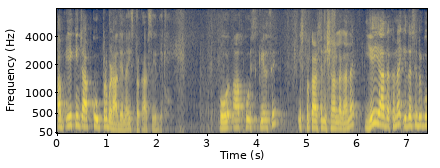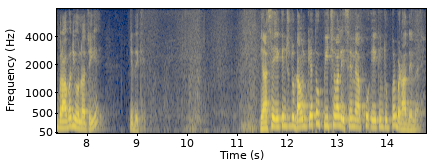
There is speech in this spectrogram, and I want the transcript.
अब एक इंच आपको ऊपर बढ़ा देना इस प्रकार से, ये देखें। और आपको स्केल से इस प्रकार से निशान लगाना है। ये याद रखना, इधर से बिल्कुल बराबर ही होना चाहिए, ये देखें। यहाँ से एक इंच जो डाउन किया था, वो पीछे वाले हिस्से में आपको एक इंच ऊपर बढ़ा देना है।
